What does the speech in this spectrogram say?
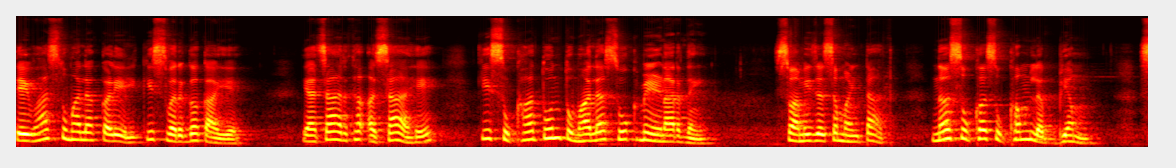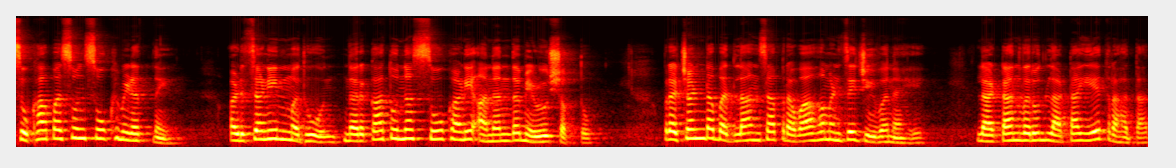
तेव्हाच तुम्हाला कळेल की स्वर्ग काय आहे. याचा अर्थ असा आहे की सुखातून तुम्हाला सुख मिळणार नाही. स्वामी जसं म्हणतात न सुख सुखम लभ्यम सुखापासून सुख मिळत नाही. अडचणींमधून नरकातूनच सुख आणि आनंद मिळू शकतो. प्रचंड बदलांचा प्रवाह म्हणजे जीवन आहे. लाटांवरून लाटा येत राहतात.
